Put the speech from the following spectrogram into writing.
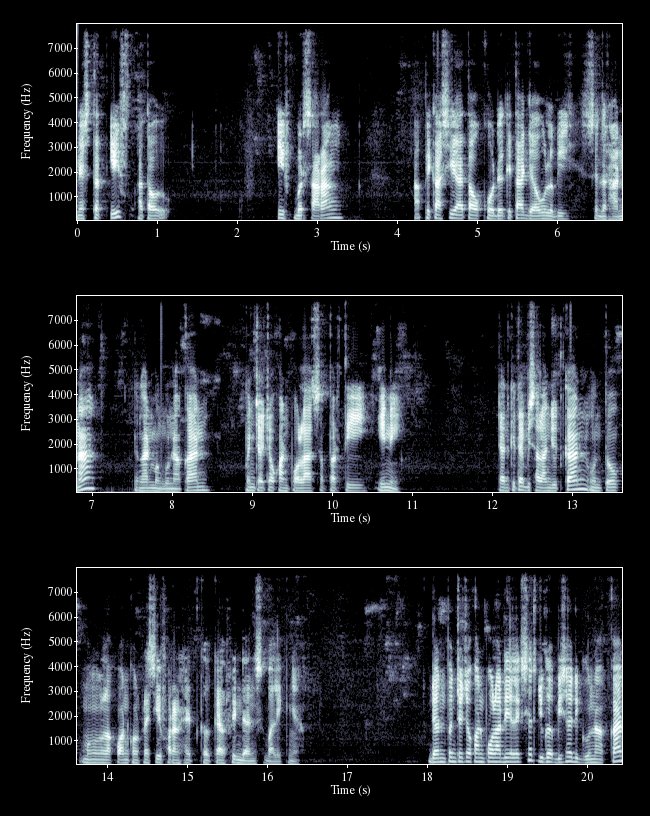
nested if atau if bersarang, aplikasi atau kode kita jauh lebih sederhana dengan menggunakan pencocokan pola seperti ini. Dan kita bisa lanjutkan untuk melakukan konversi Fahrenheit ke Kelvin dan sebaliknya. Dan pencocokan pola di Elixir juga bisa digunakan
